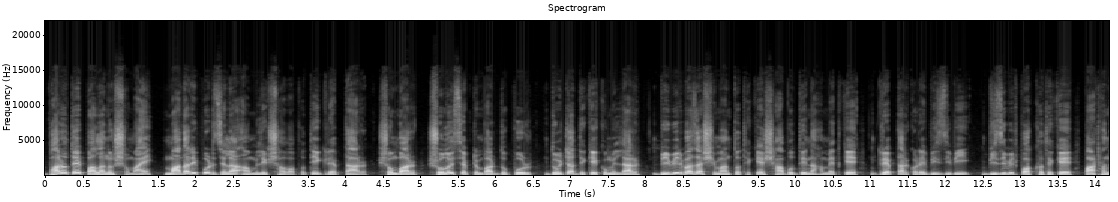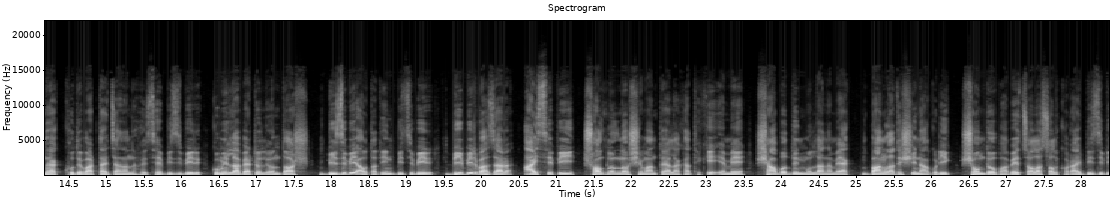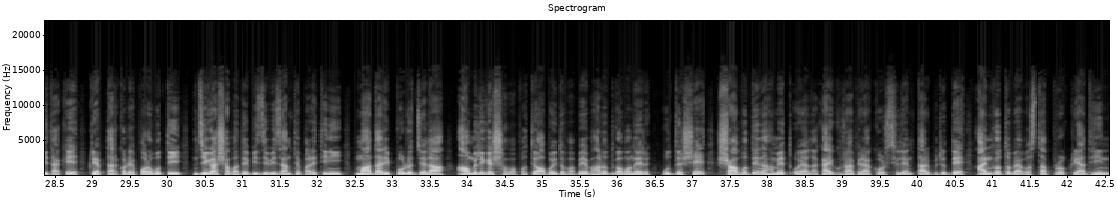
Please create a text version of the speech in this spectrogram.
ভারতে পালানোর সময় মাদারীপুর জেলা আওয়ামী লীগ সভাপতি গ্রেপ্তার। সোমবার ষোলোই সেপ্টেম্বর দুপুর দুইটার দিকে কুমিল্লার বিবিরবাজার সীমান্ত থেকে শাহাবুদ্দিন আহমেদকে গ্রেপ্তার করে বিজিবি। বিজিবির পক্ষ থেকে পাঠানো এক খুদে বার্তায় জানানো হয়েছে, বিজিবির কুমিল্লা ব্যাটালিয়ন দশ, বিজিবি আওতাধীন বিজিবির বিবিরবাজার আইসিপি সংলগ্ন সীমান্ত এলাকা থেকে এম এ শাহাবুদ্দিন মোল্লা নামে এক বাংলাদেশি নাগরিক সন্দেহভাবে চলাচল করায় বিজিবি তাকে গ্রেপ্তার করে। পরবর্তী জিজ্ঞাসাবাদে বিজিবি জানতে পারে তিনি মাদারীপুর জেলা আওয়ামী লীগের সভাপতি অবৈধভাবে ভারত গমনের উদ্দেশ্যে শাহাবুদ্দিন আহমেদ ওই এলাকায় ঘোরাফেরা করছিলেন। তার বিরুদ্ধে আইনগত ব্যবস্থা প্রক্রিয়াধীন।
